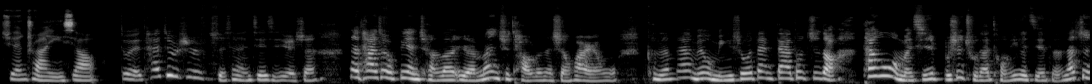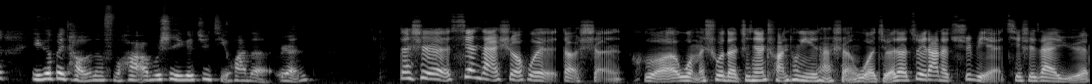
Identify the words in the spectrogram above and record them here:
宣传营销，对他就是实现了阶级跃升，那他就变成了人们去讨论的神话人物。可能大家没有明说，但大家都知道，他跟我们其实不是处在同一个阶层，他是一个被讨论的符号，而不是一个具体化的人。但是现代社会的神和我们说的之前传统意义上神，我觉得最大的区别其实在于。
